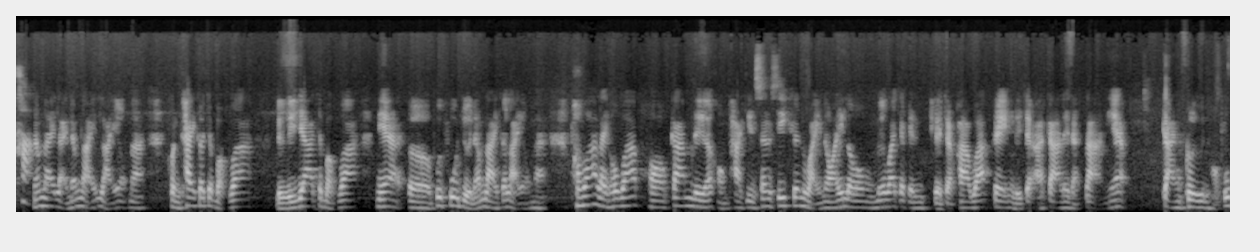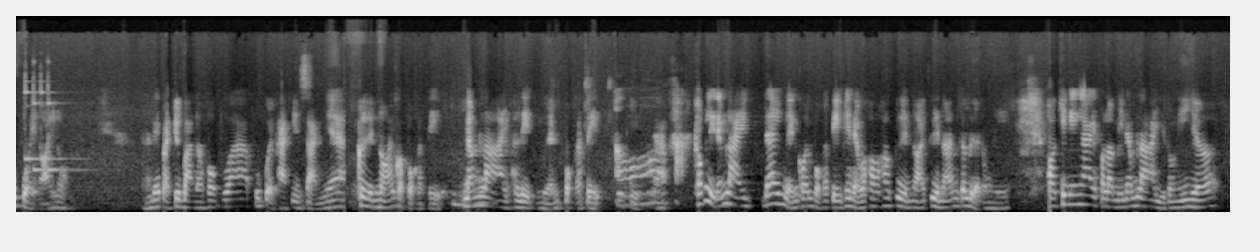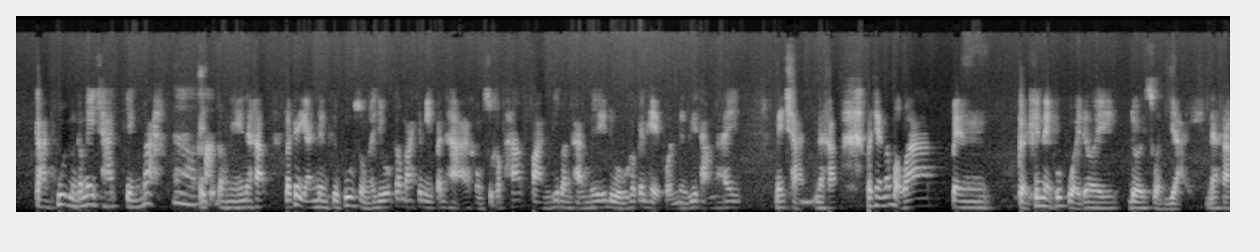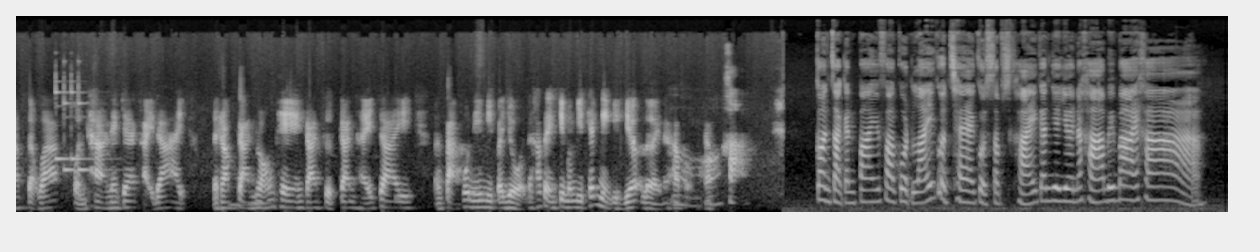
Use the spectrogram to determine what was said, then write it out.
ค่ะน้ำลายไหลน้ำลายไหลออกมา คนไข้ก็จะบอกว่า หรือญาติจะบอกว่าเนี่ยเออพูดพูดอยู่น้ำลายก็ไหลออกมา เพราะว่าอะไรเพราะว่าพอกล้ามเนื้อของพาร์กินสันซี่เคลื่อนไหวน้อยลง ไม่ว่าจะเป็นเกิดจากภาวะเกร็งหรือจากอาการอะไรต่างๆเนี่ยการกลืนของผู้ป่วยน้อยลง ในปัจจุบันเราพบว่าผู้ป่วยพาร์กินสันเนี่ยกลืนน้อยกว่าปกติอืมน้ำลายผลิตเหมือนปกติอ๋อผู้ผิดนะครับค่ะเขาผลิตน้ำลายได้เหมือนคนปกติเพียงแต่ว่าเขาเขากลืนน้อยกลืนน้อยมันก็เหลือตรงนี้ พอคิดง่ายๆพอเรามีน้ำลายอยู่ตรงนี้เยอะ การพูดมันก็ไม่ชัดจริงป่ะอ่าในค่ะจุดตรงนี้นะครับ แล้วก็อีกอันหนึ่งคือผู้สูงอายุก็มักจะมีปัญหาของสุขภาพฟันที่บางครั้งไม่ได้ดูก็เป็นเหตุผลหนึ่งที่ทำให้ไม่ชัดนะครับ เพราะฉะนั้นต้องบอกว่าเป็นเกิดขึ้นในผู้ป่วยโดยโดยส่วนใหญ่นะครับ แต่ว่าผลทางเนี่ยแก้ไขได้นะครับ การร้องเพลง การฝึกการหายใจต่างๆ พวกนี้มีประโยชน์นะครับ แต่จริงๆมันมีเทคนิคอีกเยอะเลยนะครับผมครับอ๋อค่ะ ก่อนจากกันไปฝากกดไลค์ กดแชร์ กด subscribe กันเยอะๆนะคะ บ๊ายบายค่ะ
